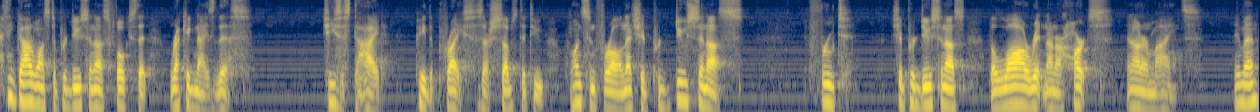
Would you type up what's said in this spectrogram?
I think God wants to produce in us folks that recognize this. Jesus died, paid the price as our substitute once and for all, and that should produce in us fruit, should produce in us the law written on our hearts and on our minds. Amen.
